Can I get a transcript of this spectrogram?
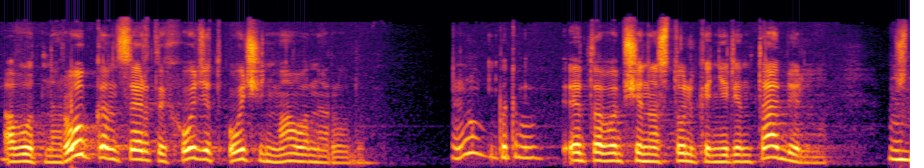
а вот на рок-концерты ходит очень мало народу. Ну, будемо. это вообще настолько нерентабельно, что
